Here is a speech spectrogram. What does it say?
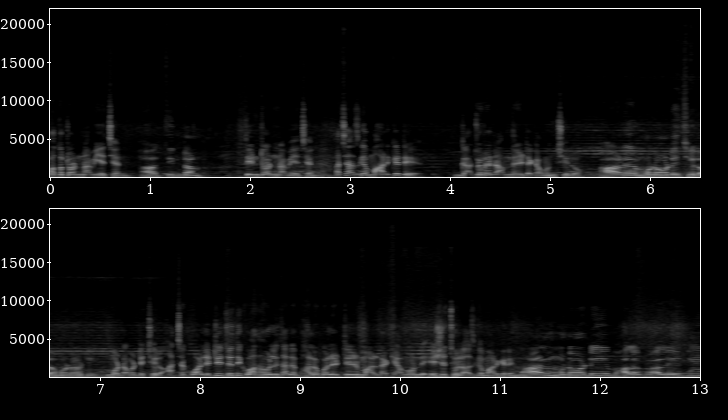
কত টন নামিয়েছেন? তিন টন। তিন টন নামিয়েছেন। আচ্ছা আজকে মার্কেটে গাজরের আমদানিটা কেমন ছিল? আরে মোটামুটি ছিল মোটামুটি। মোটামুটি ছিল। আচ্ছা কোয়ালিটি যদি কথা বলি তাহলে ভালো কোয়ালিটির মালটা কেমন এসেছিল আজকে মার্কেটে মাল মোটামুটি ভালো কোয়ালিটি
